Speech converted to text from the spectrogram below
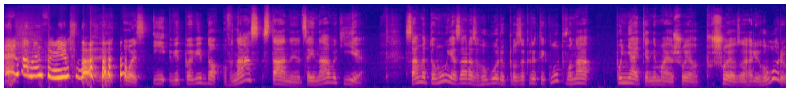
Але смішно. Е, Ось. І відповідно в нас з Танею цей навик є. Саме тому я зараз говорю про закритий клуб. Вона поняття не має, що я, про що я взагалі говорю,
